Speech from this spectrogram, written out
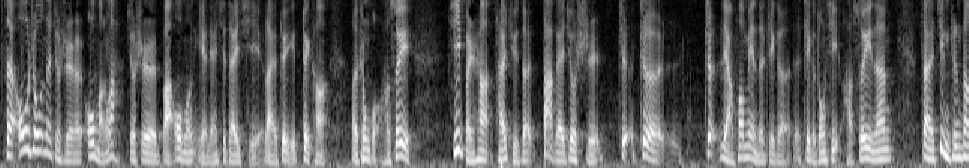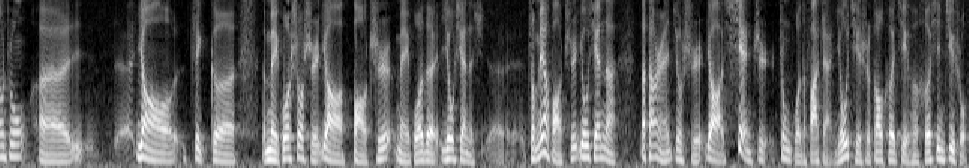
在欧洲呢，就是欧盟了，就是把欧盟也联系在一起来对对抗呃中国哈，所以基本上采取的大概就是这这这两方面的这个这个东西哈，所以呢，在竞争当中呃要这个美国说是要保持美国的优先的呃，怎么样保持优先呢？那当然就是要限制中国的发展，尤其是高科技和核心技术。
